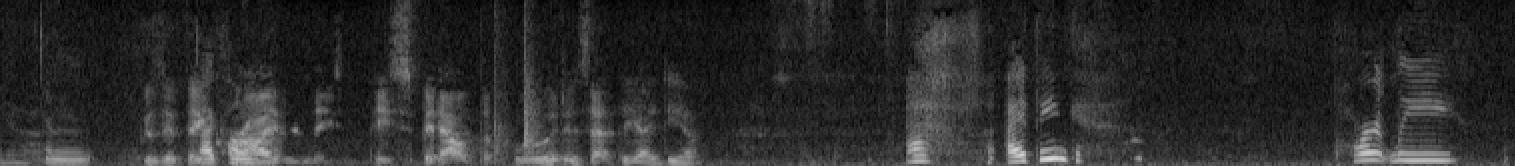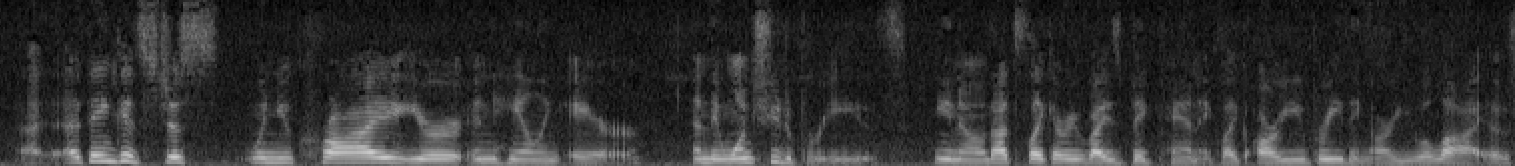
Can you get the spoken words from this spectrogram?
Yeah. And because if they cry, then they they spit out the fluid. Is that the idea? Uh, I think partly, I think it's just when you cry, you're inhaling air, and they want you to breathe. You know, that's like everybody's big panic. Like, are you breathing? Are you alive?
